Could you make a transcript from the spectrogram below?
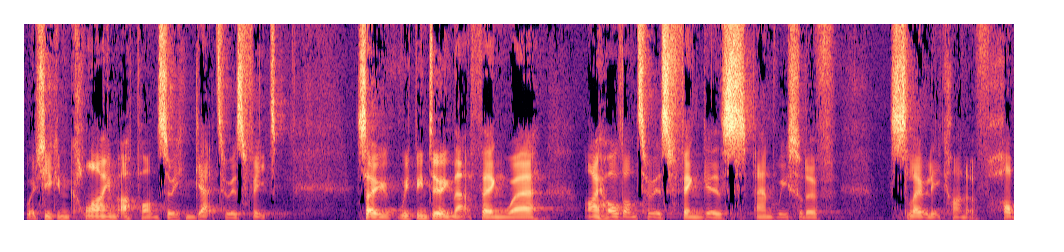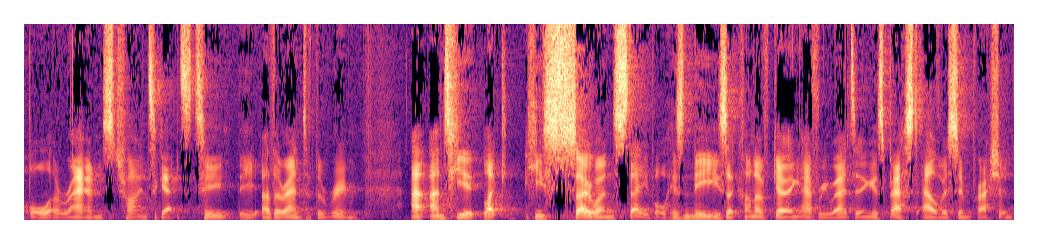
which he can climb up on so he can get to his feet. So we've been doing that thing where I hold onto his fingers and we sort of slowly kind of hobble around trying to get to the other end of the room. And he, like, he's so unstable. His knees are kind of going everywhere, doing his best Elvis impression.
